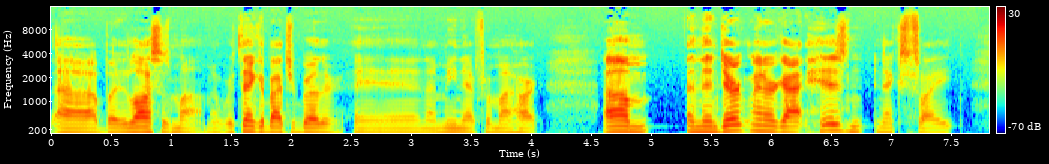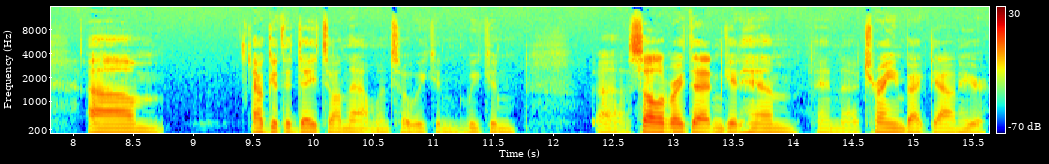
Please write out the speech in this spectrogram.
Uh, but he lost his mom, and we're thinking about your brother, and I mean that from my heart. Um, and then Darrick Minner got his next fight. Um, I'll get the dates on that one so we can we can uh, celebrate that and get him and uh, train back down here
